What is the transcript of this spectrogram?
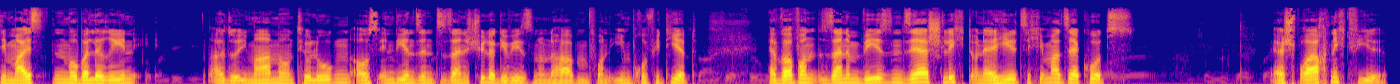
Die meisten Mubalerin, also Imame und Theologen aus Indien, sind seine Schüler gewesen und haben von ihm profitiert. Er war von seinem Wesen sehr schlicht und er hielt sich immer sehr kurz. Er sprach nicht viel,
